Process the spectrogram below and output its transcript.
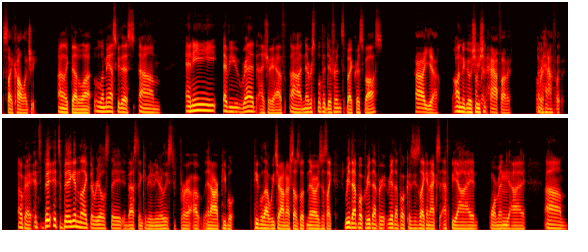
psychology. I like that a lot. Let me ask you this. Um, any have you read? I'm sure you have. Uh, Never Split the Difference by Chris Voss Uh, yeah, on negotiation. half of it. I've Oh, half half of it. Okay, it's big. It's big in like the real estate investing community, or at least for our, in our people people that we surround ourselves with. And they're always just like, read that book, read that, read that book, because he's like an ex FBI informant Mhm. guy. Um,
